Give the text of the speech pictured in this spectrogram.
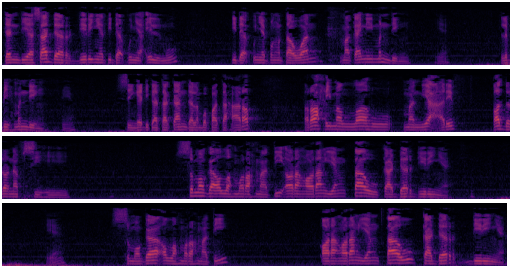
dan dia sadar dirinya tidak punya ilmu, tidak punya pengetahuan, maka ini mending ya. Lebih mending ya. Sehingga dikatakan dalam pepatah Arab, rahimallahu man ya'rif qadra nafsihi. Semoga Allah merahmati orang-orang yang tahu kadar dirinya. Ya. Semoga Allah merahmati orang-orang yang tahu kadar dirinya.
